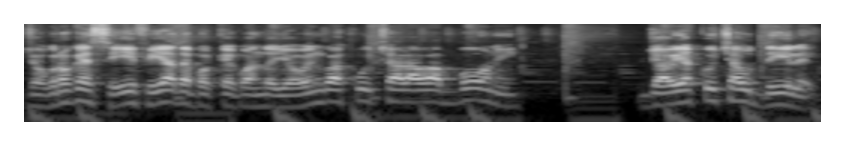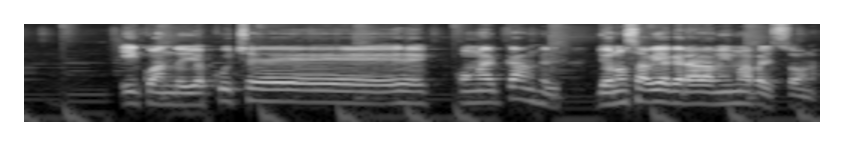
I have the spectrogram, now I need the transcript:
Yo creo que sí, fíjate, porque cuando yo vengo a escuchar a Bad Bunny, yo había escuchado Dile. Y cuando yo escuché con Arcángel, yo no sabía que era la misma persona.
